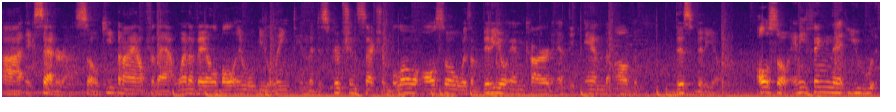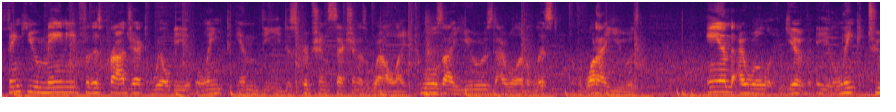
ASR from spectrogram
uh, etc. So keep an eye out for that. When available, it will be linked in the description section below, also with a video end card at the end of this video. Also, anything that you think you may need for this project will be linked in the description section as well, like tools I used, I will have a list of what I used, and I will give a link to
